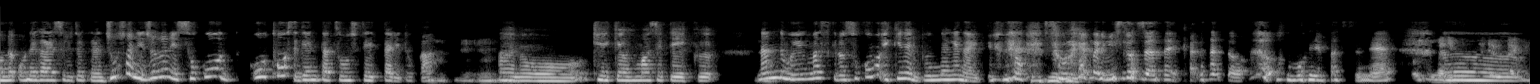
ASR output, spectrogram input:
をお願いするときには、徐々に徐々にそこをを通して伝達をしていったりとか、あの、経験を踏ませていく。何でも言いますけど、そこもいきなりぶん投げないっていうね、そこがやっぱりミソじゃないかなと 思いますね。いきなり見てるタイプなん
